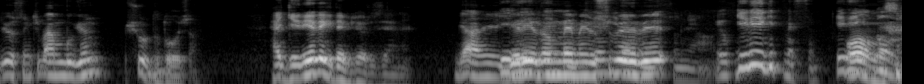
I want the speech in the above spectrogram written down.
Diyorsun ki ben bugün şurada doğacağım. Ha geriye de gidebiliyoruz yani. Yani Geriye geriye, dönme mevzusu böyle bir. Yok geriye gitmesin. Geriye olmasın.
